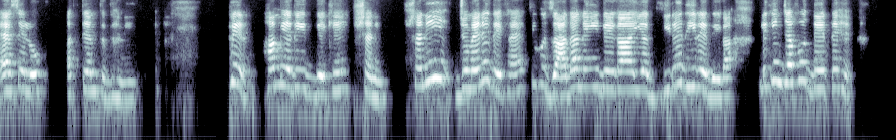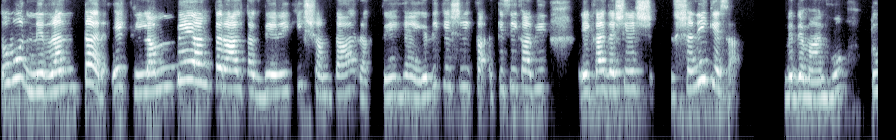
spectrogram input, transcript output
ऐसे लोग अत्यंत धनी। फिर हम यदि देखें शनि शनि जो मैंने देखा है कि वो ज़्यादा नहीं देगा या धीरे धीरे देगा, लेकिन जब वो देते हैं तो वो निरंतर एक लंबे अंतराल तक देने की क्षमता रखते हैं। यदि किसी का किसी का भी एकादशेश शनि के साथ विद्यमान हो तो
